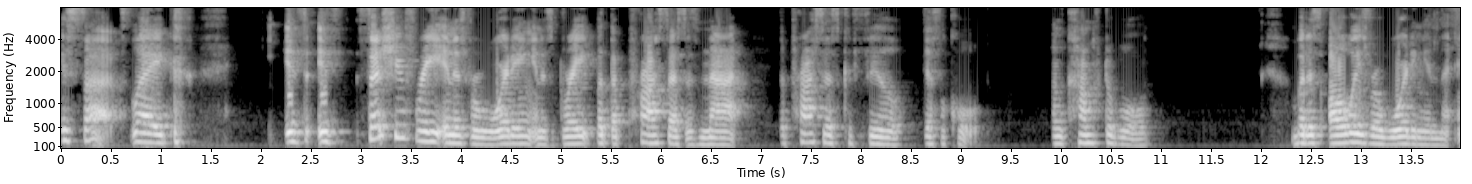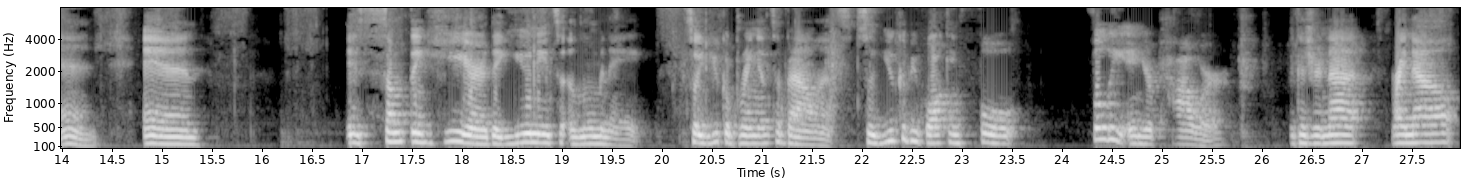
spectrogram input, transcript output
It sucks. Like it's it sets you free and it's rewarding and it's great, but the process is not the process could feel difficult, uncomfortable, but it's always rewarding in the end. And it's something here that you need to illuminate so you could bring into balance so you could be walking full fully in your power because you're not right now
